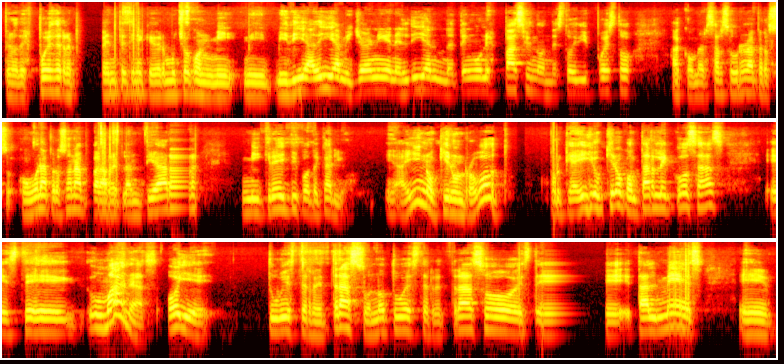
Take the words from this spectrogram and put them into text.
pero después de repente tiene que ver mucho con mi, mi, día a día, mi journey en el día, en donde tengo un espacio en donde estoy dispuesto a conversar sobre una con una persona para replantear mi crédito hipotecario. Y ahí no quiero un robot, porque ahí yo quiero contarle cosas este, humanas. Oye, tuve este retraso, no tuve este retraso, este, eh, tal mes, eh,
